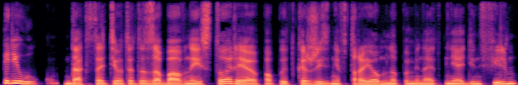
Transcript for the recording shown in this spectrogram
переулку. Да, кстати, вот эта забавная история, попытка жизни втроем, напоминает мне один фильм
